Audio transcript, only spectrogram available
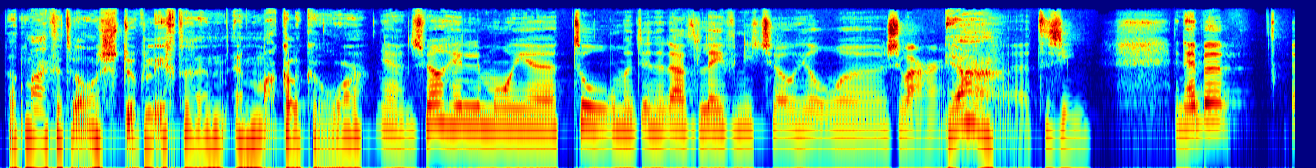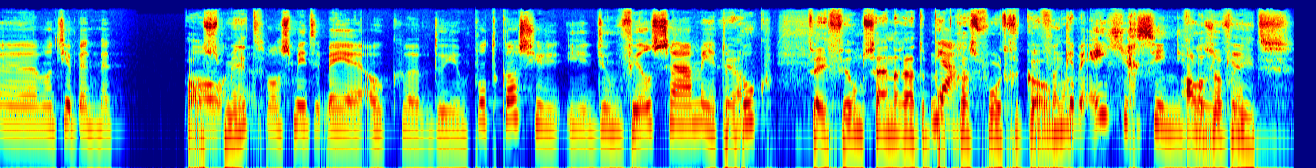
dat maakt het wel een stuk lichter en, en makkelijker hoor. Ja, het is wel een hele mooie tool om het inderdaad het leven niet zo heel eh, zwaar Ja. eh, te zien. En hebben, eh, want je bent met Paul Smit. Paul Smit ben je ook, eh, doe je een podcast. Jullie, jullie doen veel samen. Je hebt een Ja. boek. Twee films zijn er uit de Ja. podcast voortgekomen. Ik heb er eentje gezien. Alles over ik, eh, niets.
